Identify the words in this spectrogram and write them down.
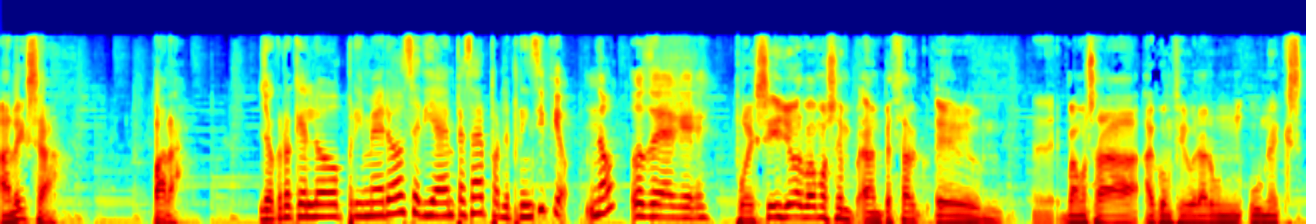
Alexa, para. Yo creo que lo primero sería empezar por el principio, ¿no? O sea que... Pues sí, yo vamos em, a empezar, eh, vamos a, configurar un, un, ex,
